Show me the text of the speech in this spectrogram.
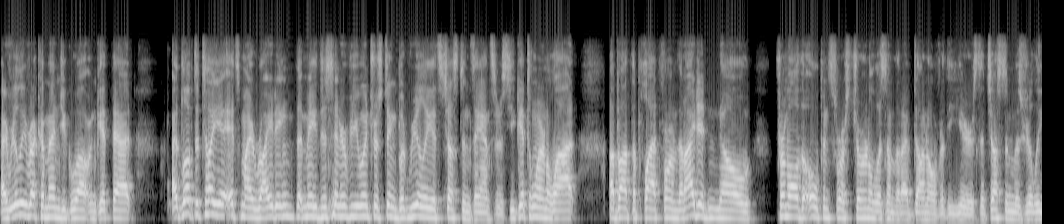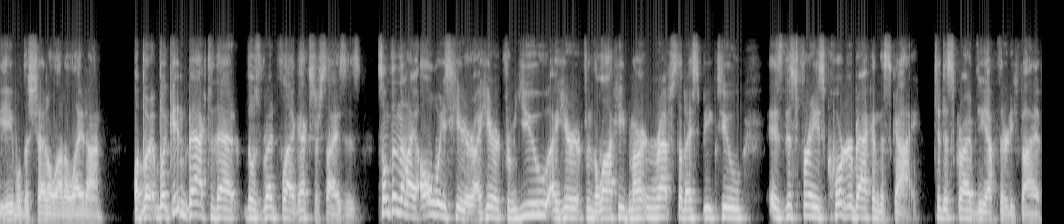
I really recommend you go out and get that. I'd love to tell you it's my writing that made this interview interesting, but really it's Justin's answers. You get to learn a lot about the platform that I didn't know from all the open source journalism that I've done over the years that Justin was really able to shed a lot of light on. Uh, but but getting back to that those red flag exercises, something that I always hear, I hear it from you, I hear it from the Lockheed Martin reps that I speak to, is this phrase quarterback in the sky to describe the F-35.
